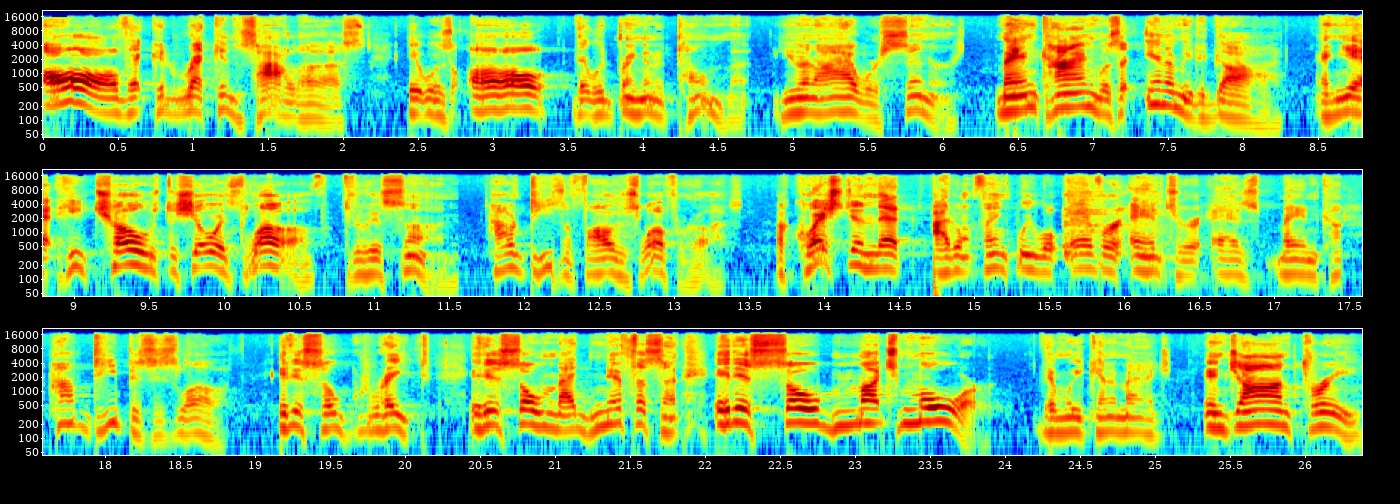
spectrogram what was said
all that could reconcile us. It was all that would bring an atonement. You and I were sinners. Mankind was an enemy to God, and yet He chose to show His love through His Son. How deep is the Father's love for us? A question that I don't think we will ever answer as mankind. How deep is His love? It is so great. It is so magnificent. It is so much more than we can imagine. In John 3,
